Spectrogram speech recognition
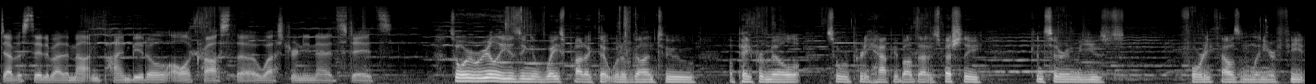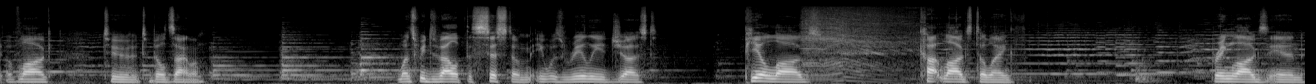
devastated by the mountain pine beetle all across the western United States. So we we're really using a waste product that would have gone to a paper mill, so we're pretty happy about that, especially considering we used 40,000 linear feet of log to, to build Xylem. Once we developed the system, it was really just peel logs, cut logs to length, bring logs in,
